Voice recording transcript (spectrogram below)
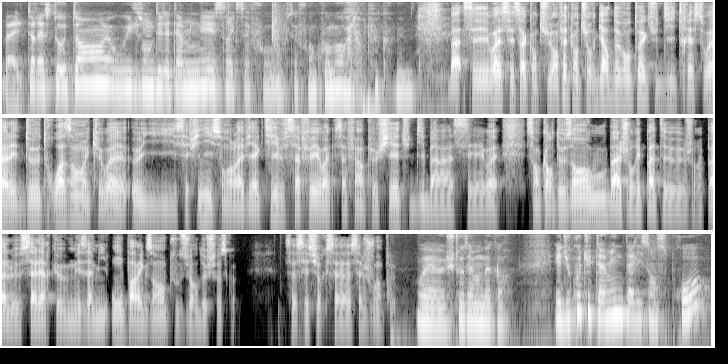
bah, il te reste autant ou ils ont déjà terminé c'est vrai que ça fout ça fout un coup moral un peu quand même. Bah, c'est ouais, c'est ça, quand tu en fait, quand tu regardes devant toi et que tu te dis: «Il te reste, ouais, allez 2-3 ans» et que, ouais, eux, c'est fini, ils sont dans la vie active, ça fait ouais, ça fait un peu chier. Tu te dis: «Bah, c'est ouais, c'est encore 2 ans où, bah, j'aurai pas de j'aurai pas le salaire que mes amis ont», par exemple, ou ce genre de choses, quoi. Ça, c'est sûr que ça ça joue un peu. Ouais, je suis totalement d'accord. Et du coup, tu termines ta licence pro,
